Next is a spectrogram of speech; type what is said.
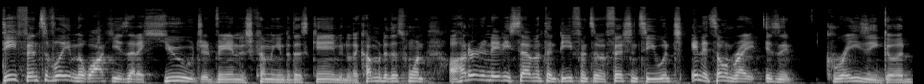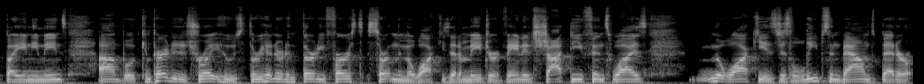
defensively, Milwaukee is at a huge advantage coming into this game. You know, they come into this one 187th in defensive efficiency, which in its own right isn't crazy good by any means. Um, but compared to Detroit, who's 331st, certainly Milwaukee's at a major advantage. Shot defense wise, Milwaukee is just leaps and bounds better,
